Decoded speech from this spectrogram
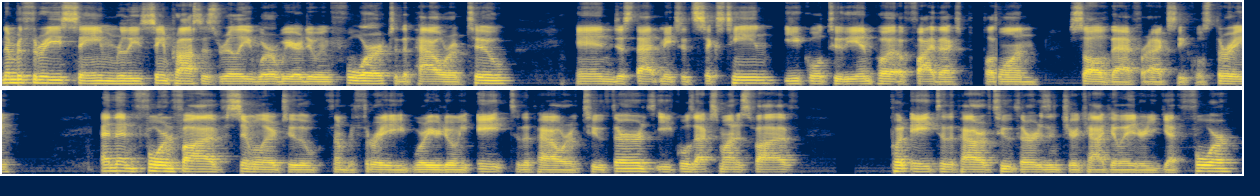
Number three, same really same process really where we are doing 4 to the power of 2 and just that makes it 16 equal to the input of 5x plus 1. Solve that for x equals 3. And then 4 and 5 similar to number 3 where you're doing 8 to the power of 2 thirds equals x minus 5. Put 8 to the power of 2 thirds into your calculator, you get 4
